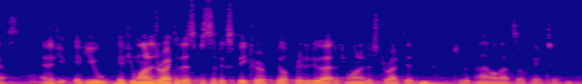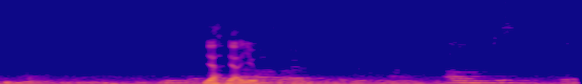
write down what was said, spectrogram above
Yes, and if you if you if you want to direct it at a specific speaker, feel free to do that. If you want to just direct it to the panel, that's okay too. Yeah, yeah, you. Um, just it,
